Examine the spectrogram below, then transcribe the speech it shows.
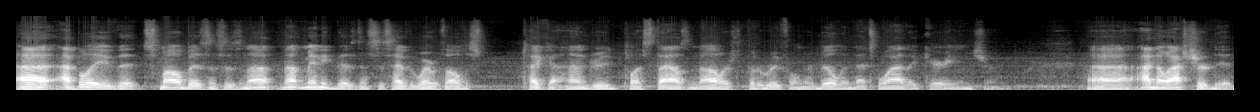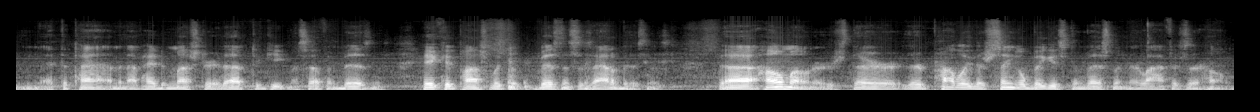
Uh, I believe that small businesses, not not many businesses, have to wear with all the wherewithal to take a hundred plus thousand dollars to put a roof on their building. That's why they carry insurance. Uh, I know I sure didn't at the time, and I've had to muster it up to keep myself in business. It could possibly put businesses out of business. The homeowners, they're they're probably their single biggest investment in their life is their home,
